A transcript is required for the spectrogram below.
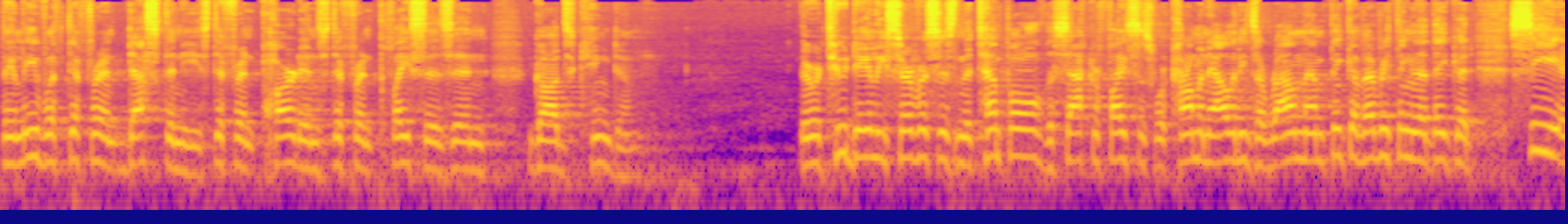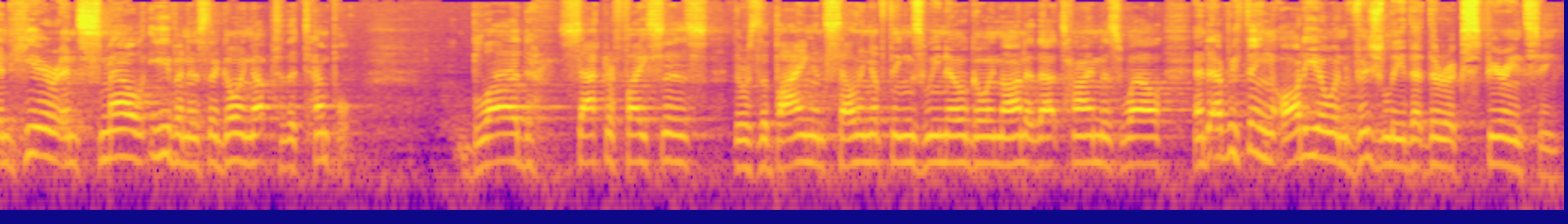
they leave with different destinies different pardons different places in god's kingdom. There were two daily services in the temple. The sacrifices were commonalities around them. Think of everything that they could see and hear and smell even as they're going up to the temple blood, sacrifices. There was the buying and selling of things we know going on at that time as well, and everything audio and visually that they're experiencing.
